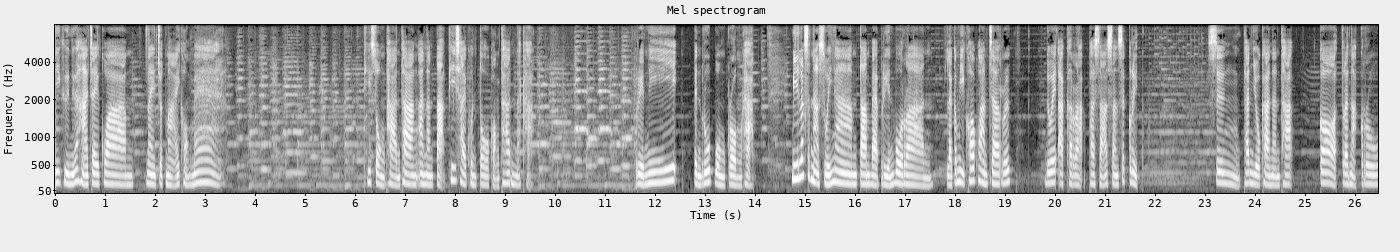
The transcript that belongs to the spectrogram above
นี่คือเนื้อหาใจความ ในจดหมายของแม่ ที่ส่งผ่านทางอนันตะพี่ชายคนโตของท่านนะคะ เหรียญนี้เป็นรูปวงกลมค่ะ มีลักษณะสวยงามตามแบบเหรียญโบราณ และก็มีข้อความจารึก ด้วยอักขระภาษาสันสกฤต ซึ่งท่านโยคานันทะก็ตระหนักรู้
